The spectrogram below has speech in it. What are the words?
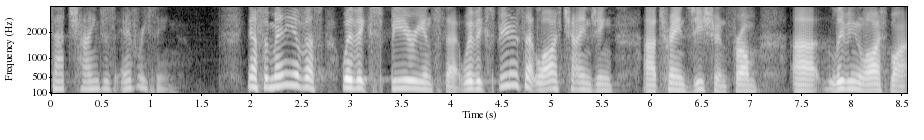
that changes everything. Now, for many of us, we've experienced that. We've experienced that life changing uh, transition from uh, living life my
